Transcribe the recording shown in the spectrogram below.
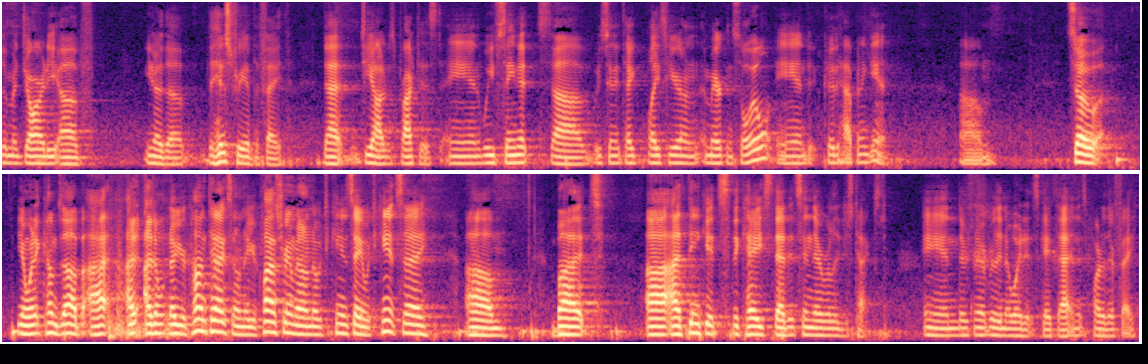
the majority of you know, the, the history of the faith that jihad was practiced. And we've seen it, uh, we've seen it take place here on American soil, and it could happen again. Um, so, you know, when it comes up, I, I, I don't know your context, I don't know your classroom, I don't know what you can say and what you can't say. Um, but uh, I think it's the case that it's in their religious text. And there's no, really no way to escape that, and it's part of their faith.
